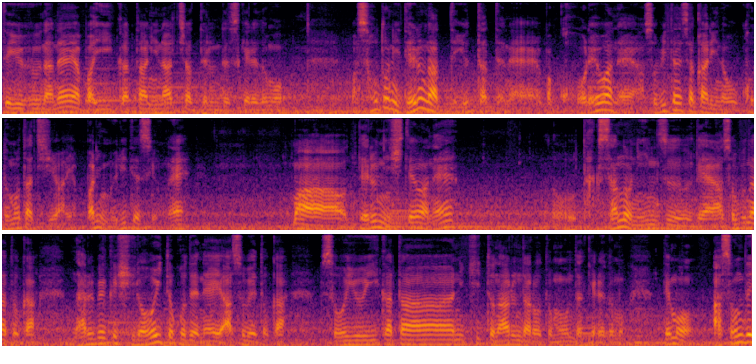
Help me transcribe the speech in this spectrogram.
ていう風なねやっぱ言い方になっちゃってるんですけれども、まあ、外に出るなって言ったってねやっぱこれはね遊びたい盛りの子供たちはやっぱり無理ですよね。まあ出るにしてはねたくさんの人数で遊ぶなとかなるべく広いとこでね遊べとかそういう言い方にきっとなるんだろうと思うんだけれどもでも遊んで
